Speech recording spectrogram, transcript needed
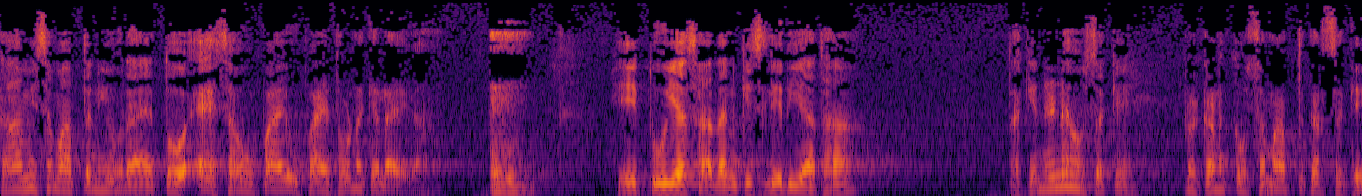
काम ही समाप्त नहीं हो रहा है तो ऐसा उपाय उपाय थोड़ा कहलाएगा। हेतु या साधन किस लिए दिया था? ताकि निर्णय हो सके, प्रकरण को समाप्त कर सके,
